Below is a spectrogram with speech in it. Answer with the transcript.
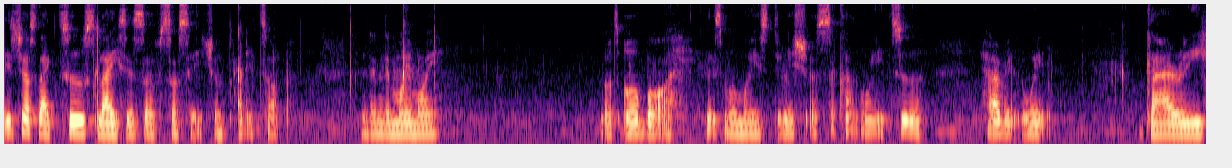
it's just like two slices of sausage at the top. And then the moi moi. But oh boy, this moi moi is delicious. I can't wait to have it with gari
